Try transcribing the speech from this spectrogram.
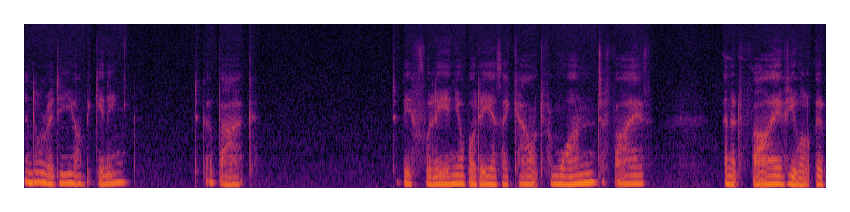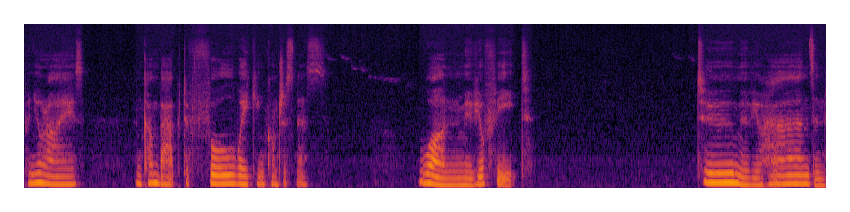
And already you are beginning to go back to be fully in your body as I count from one to five. And at five, you will open your eyes and come back to full waking consciousness. One, move your feet. Two, move your hands and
